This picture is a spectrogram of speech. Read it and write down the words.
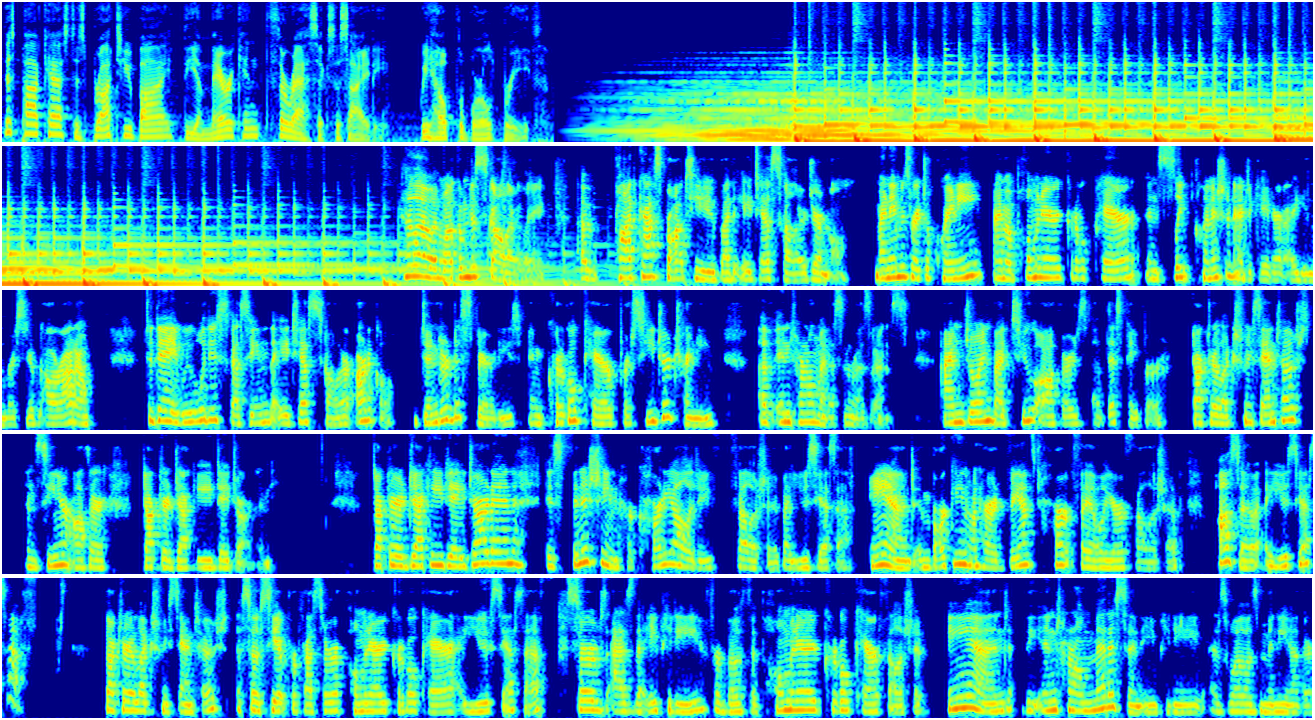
This podcast is brought to you by the American Thoracic Society. We help the world breathe. Hello, and welcome to Scholarly, a podcast brought to you by the ATS Scholar Journal. My name is Rachel Quaney. I'm a pulmonary critical care and sleep clinician educator at University of Colorado. Today, we will be discussing the ATS Scholar article, Gender Disparities in Critical Care Procedure Training of Internal Medicine Residents. I'm joined by two authors of this paper, Dr. Lekshmi Santhosh and senior author, Dr. Jackie DesJardin. Dr. Jackie DesJardin is finishing her cardiology fellowship at UCSF and embarking on her advanced heart failure fellowship also at UCSF. Dr. Lekshmi Santhosh, Associate Professor of Pulmonary Critical Care at UCSF, serves as the APD for both the Pulmonary Critical Care Fellowship and the Internal Medicine APD, as well as many other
